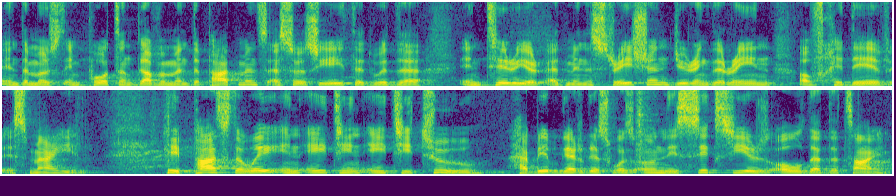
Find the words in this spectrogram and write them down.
in the most important government departments associated with the interior administration during the reign of Khedive Ismail. He passed away in 1882. Habib Girgis was only six years old at the time.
